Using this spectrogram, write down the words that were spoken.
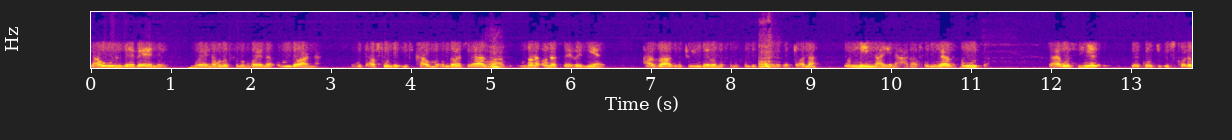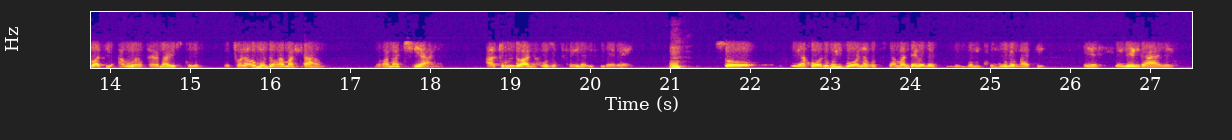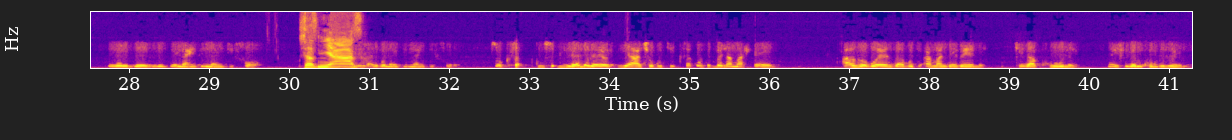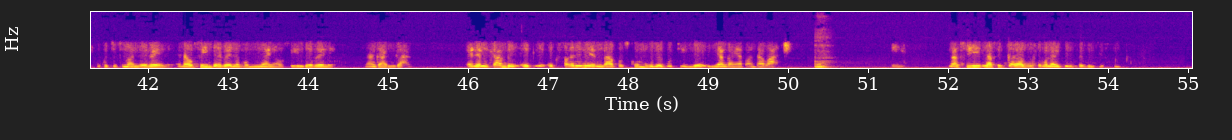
na ulindebele wena uzofuna ukuvalela umntwana ukuthi afunde isikhawu mara umntwana sekayazazi umntwana ona-seven years azazi ukuthi uyindebele ufuna ufunda isindebele kodwana unina yena akafuni. Uyazibuza. Jaya kwesinye begodi isikole bathi abura primary school uthola umuntu wakamahlangu nokamachiyana athi umntwana uzokufeyila isindebele. Mm. so uyakhona ukuyibona ukuthi amandebele ngomkhumbulo ngathi um hlele ngale kwe-nineteen ninety-four. Siyazinyaza ingale ko-nineteen ninety-four. So kusa- kus- le nto leyo iyasho ukuthi kusakose kube namahlelo azokwenza ukuthi amandebele khe kakhule nayifika emkhumbulweni ukuthi simandebele and awusiyindebele ngomnyanya awusiyindebele nangani kani and mhlambe ek- ek- ekufakeleleni lapho sikhumbule ukuthi le inyanga yabantu abatsha. Eh. Nasi nasiqala kuhle ngo-nineteen seventy-six.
